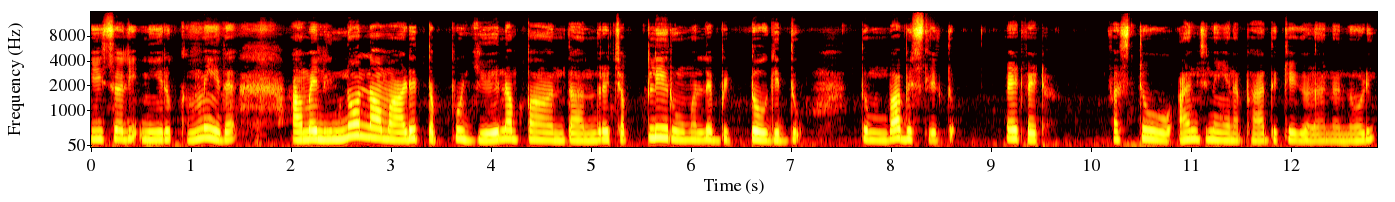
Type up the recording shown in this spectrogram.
ಈ ಸಲ ನೀರು ಕಮ್ಮಿ ಇದೆ. ಆಮೇಲೆ ಇನ್ನೊಂದು ನಾವು ಮಾಡಿದ ತಪ್ಪು ಏನಪ್ಪ ಅಂತ ಅಂದರೆ ಚಪ್ಪಲಿ ರೂಮಲ್ಲೇ ಬಿಟ್ಟೋಗಿದ್ದು. ತುಂಬ ಬಿಸಿಲಿತ್ತು. ವೇಟ್ ವೇಟ್ ಫಸ್ಟು ಆಂಜನೇಯನ ಪಾದಕೆಗಳನ್ನು ನೋಡಿ.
